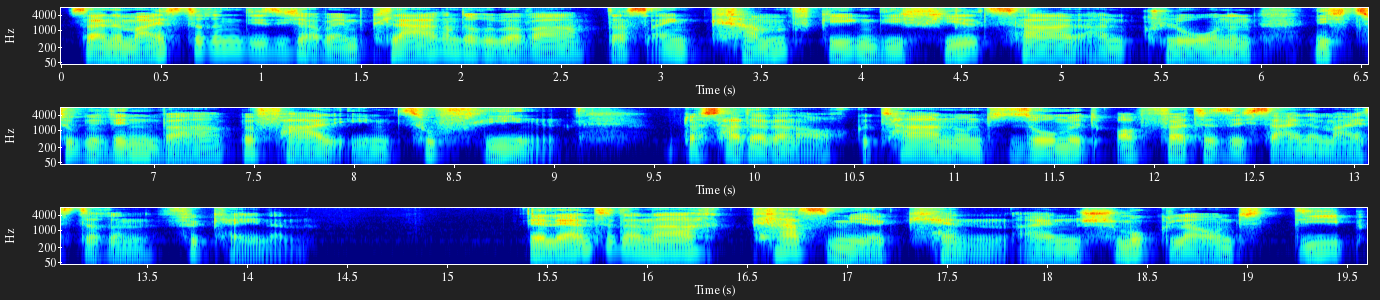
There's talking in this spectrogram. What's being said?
Seine Meisterin, die sich aber im Klaren darüber war, dass ein Kampf gegen die Vielzahl an Klonen nicht zu gewinnen war, befahl ihm zu fliehen. Das hat er dann auch getan und somit opferte sich seine Meisterin für Kanan. Er lernte danach Kasmir kennen, einen Schmuggler und Dieb,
